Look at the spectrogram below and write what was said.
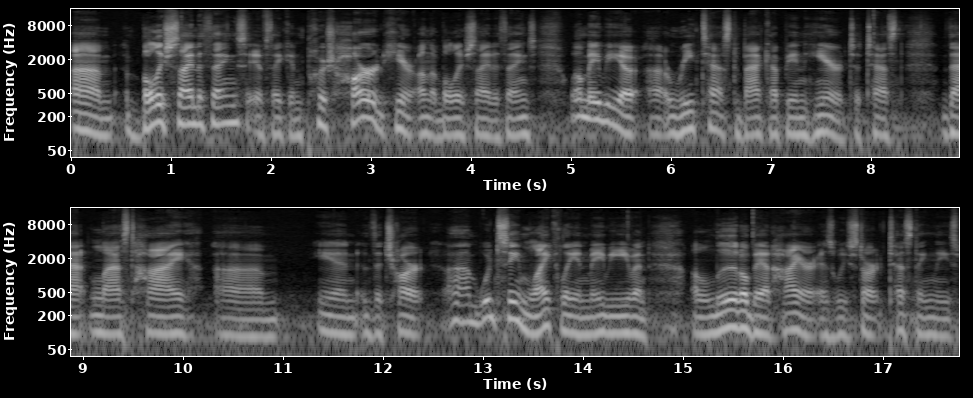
Um, bullish side of things, if they can push hard here on the bullish side of things, well, maybe a, a retest back up in here to test that last high um, in the chart um, would seem likely and maybe even a little bit higher as we start testing these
